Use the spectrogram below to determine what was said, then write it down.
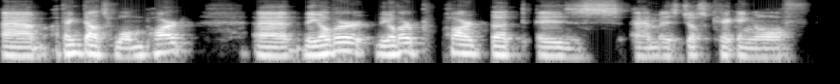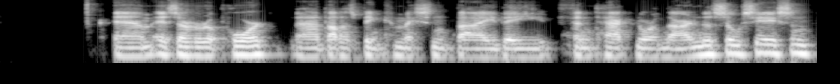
um, I think that's one part. Uh, the other the other part that is um, is just kicking off um, is a report uh, that has been commissioned by the FinTech Northern Ireland Association,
